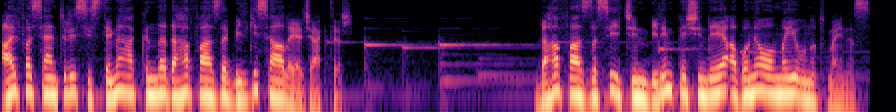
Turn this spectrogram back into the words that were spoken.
Alpha Centauri sistemi hakkında daha fazla bilgi sağlayacaktır. Daha fazlası için Bilim Peşinde'ye abone olmayı unutmayınız.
